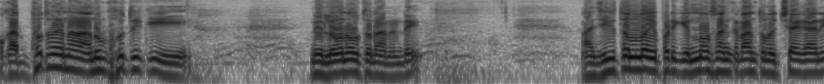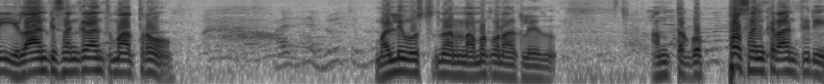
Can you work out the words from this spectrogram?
ఒక అద్భుతమైన అనుభూతికి నేను లోనవుతున్నానండి. నా జీవితంలో ఇప్పటికి ఎన్నో సంక్రాంతులు వచ్చాయి కానీ ఇలాంటి సంక్రాంతి మాత్రం మళ్ళీ వస్తుందన్న నమ్మకం నాకు లేదు. అంత గొప్ప సంక్రాంతిని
